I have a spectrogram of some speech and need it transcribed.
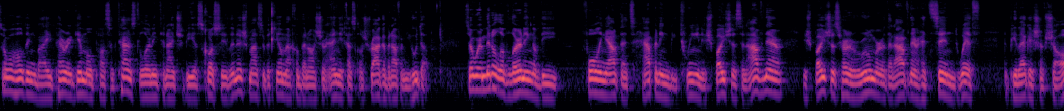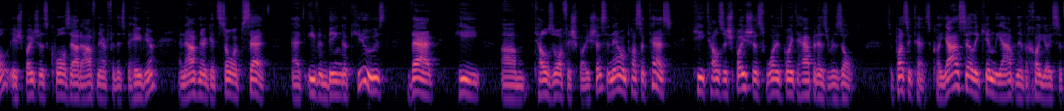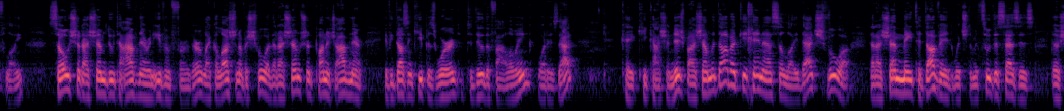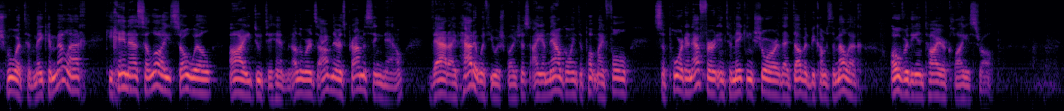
So we're holding by Peri Gimel Pasuk Test. The learning tonight should be Yischosi Linish Maser Bechil Mechel Ben Asher and Yecheskel Shraga Ben Avram Yehuda. So we're in the middle of learning of the falling out that's happening between Ishbaishas and Avner. Ishbaishas heard a rumor that Avner had sinned with the Pilegish of Shaul. Ishbaishas calls out Avner for this behavior, and Avner gets so upset at even being accused that he um, tells off Ishbaishas. And now in Pasuk Test, he tells Ishbaishas what is going to happen as a result. So pasuk test loy. So should Hashem do to Avner and even further, like a lashon of a shvua that Hashem should punish Avner if he doesn't keep his word to do the following. What is that? That shvua that Hashem made to David, which the Mitzuda says is the shvua to make him melech, so will I do to him. In other words, Avner is promising now that I've had it with you, Ishbaishas. I am now going to put my full support and effort into making sure that David becomes the Melech over the entire Klal Yisrael.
